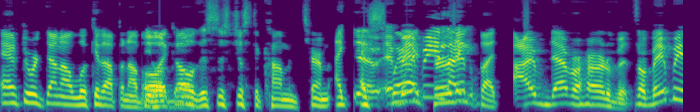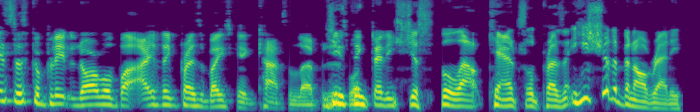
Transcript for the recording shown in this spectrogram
After we're done, I'll look it up and I'll be Oh, like, no. "Oh, this is just a common term." I, Yeah, I swear I've heard like- it, but I've never heard of it. So maybe it's just completely normal, but I think President Mike's getting cancelled after you this one. think that he's just full out canceled president? He should have been already.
